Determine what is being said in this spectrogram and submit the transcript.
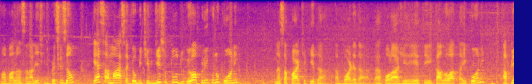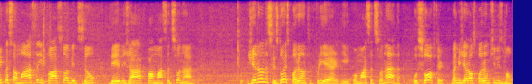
uma balança analítica de precisão. Essa massa que eu obtive disso tudo, eu aplico no cone, nessa parte aqui da, da borda da, da colagem entre calota e cone, aplico essa massa e faço a medição dele já com a massa adicionada. Gerando esses dois parâmetros, free air e com massa adicionada, o software vai me gerar os parâmetros de Lismão.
